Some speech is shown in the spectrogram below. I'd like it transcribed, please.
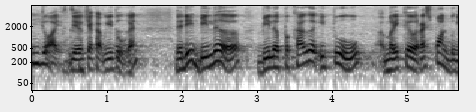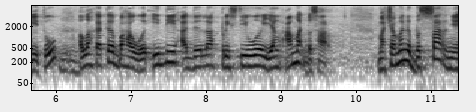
enjoy. Dia cakap begitu kan jadi bila bila perkara itu uh, mereka respon begitu Allah kata bahawa ini adalah peristiwa yang amat besar. Macam mana besarnya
